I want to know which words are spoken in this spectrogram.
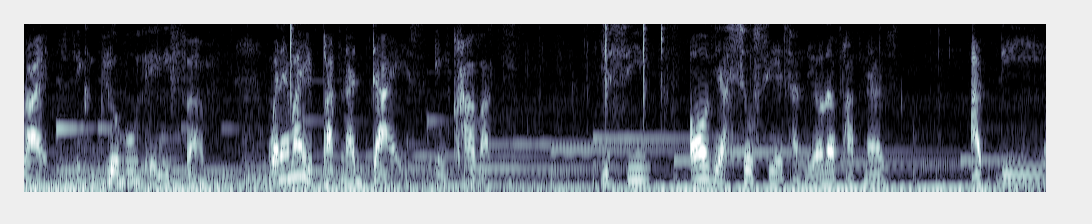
right? It's a global elite firm. Whenever a partner dies in Cravath, you see all the associates and the other partners at the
